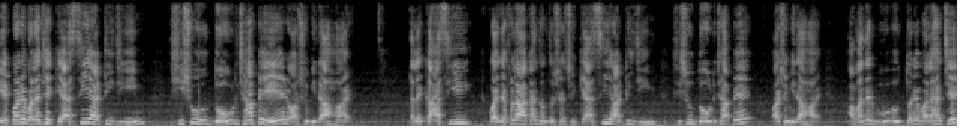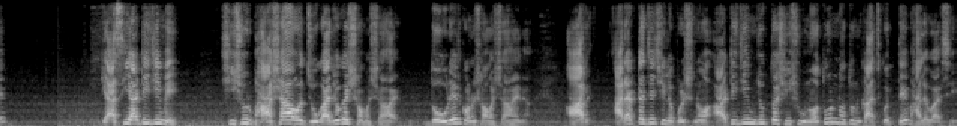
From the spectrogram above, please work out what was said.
এরপরে বলা আছে ক্যাসি আর্টিজিম শিশু দৌড়ঝাঁপের অসুবিধা হয়। তাহলে কাশি, কয়জাফলা আঁকা দন্তশ্বাসী ক্যাসি আর্টিজিম শিশু দৌড়ঝাঁপে অসুবিধা হয়। আমাদের উত্তরে বলা হয়েছে ক্যাসি আর্টিজিমে শিশুর ভাষা ও যোগাযোগের সমস্যা হয়। দৌড়ের কোনো সমস্যা হয় না। আর আর একটা যে ছিল প্রশ্ন আর্টিজিমযুক্ত শিশু নতুন নতুন কাজ করতে ভালোবাসে।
